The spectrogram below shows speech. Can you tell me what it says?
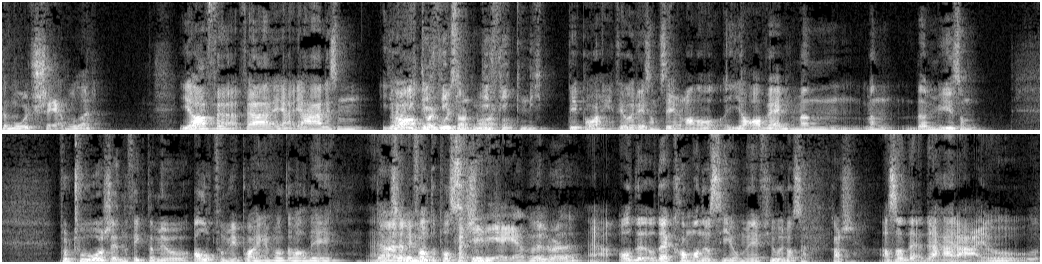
Det må jo skje noe der. Ja, for, for jeg, jeg, jeg er liksom Ja, de fikk, de fikk 90 poeng i fjor, liksom sier man nå. Ja vel, men, men det er mye som For to år siden fikk de jo altfor mye poeng i forhold til hva de Så Det altså, er I forhold til possession. vel? Var det det? Ja, og, det, og det kan man jo si om i fjor også, kanskje. Altså, det, det her er jo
